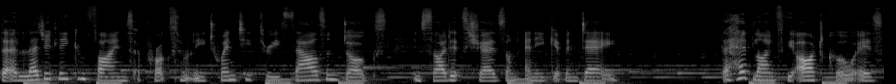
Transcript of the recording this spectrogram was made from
that allegedly confines approximately 23,000 dogs inside its sheds on any given day. The headline for the article is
